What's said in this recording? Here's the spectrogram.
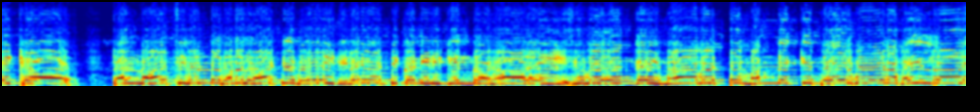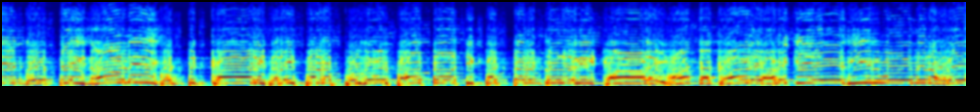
வைக்க தன் ஆட்சி கொண்ட தனது வேலை நிலைநாட்டிக் கொண்டிருக்கின்ற காலை சிவகங்கை மாவட்ட மண்ணுக்கு பெயர் போன மயில்ராயன் கோட்டை நாடு. கொட்டுக்காளி திரைப்பட புகழ் பாப்பாத்தி பட்டவன் கோவில் காளை. அந்த காலை அடக்கியே தீர்வோம் என ஒரே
